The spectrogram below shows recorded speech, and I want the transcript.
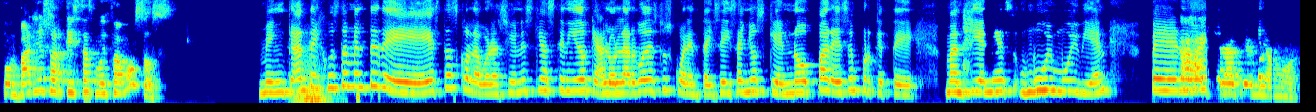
con varios artistas muy famosos. Me encanta y justamente de estas colaboraciones que has tenido que a lo largo de estos 46 años que no parecen porque te mantienes muy, muy bien, pero... Ay, gracias, mi amor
